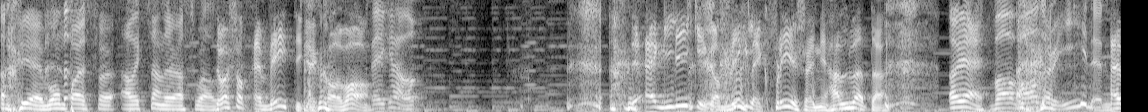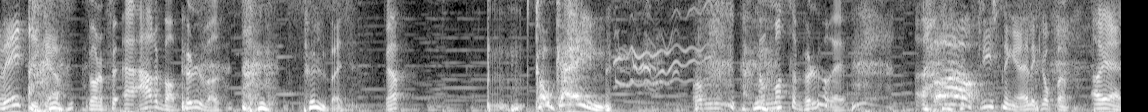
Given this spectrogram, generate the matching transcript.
OK, one point for Alexander as Det well. var sånn at Jeg vet ikke hva det var. Ikke heller. Det- Jeg liker ikke at Vigleik flyr seg inn i helvete. Okay, Hva, hva hadde du i din? Jeg vet ikke. Var det, jeg hadde bare pulver. Pulver. Ja. Cocaine! Og og masse pulver i. Ah, frysninger i hele kroppen. okay.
